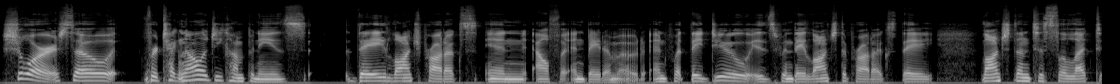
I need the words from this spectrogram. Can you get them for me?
Sure. So for technology companies, they launch products in alpha and beta mode. And what they do is when they launch the products, they launch them to select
